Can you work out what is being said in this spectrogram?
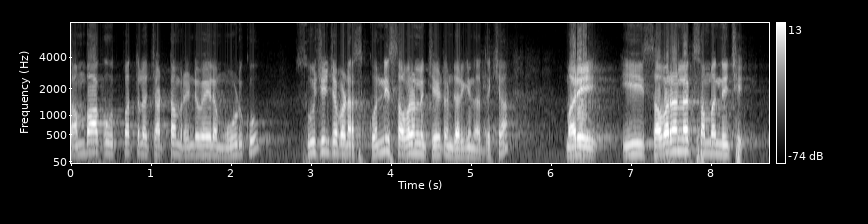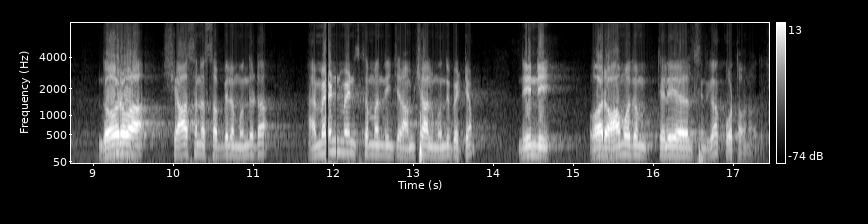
తంబాకు ఉత్పత్తుల చట్టం రెండు వేల మూడుకు సూచించబడిన కొన్ని సవరణలు చేయటం జరిగింది అధ్యక్ష. మరి ఈ సవరణలకు సంబంధించి గౌరవ శాసన సభ్యుల ముందట అమెండ్మెంట్స్ సంబంధించిన అంశాలు ముందు పెట్టాం. దీన్ని వారు ఆమోదం తెలియాల్సిందిగా కోరుతా ఉన్నాం అధ్యక్ష.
